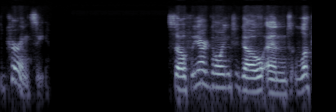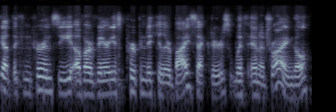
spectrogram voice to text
concurrency. So if we are going to go and look at the concurrency of our various perpendicular bisectors within a triangle,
